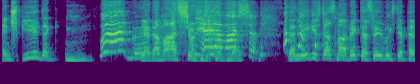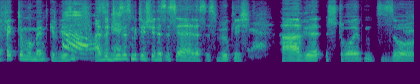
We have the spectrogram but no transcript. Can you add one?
Ein Spiel, da... Mhm. Ja, da war es schon. Ja, da war es schon. Dann lege ich das mal weg. Das wäre übrigens der perfekte Moment gewesen. Oh, okay. Also dieses mit dem Spiel, das ist ja, das ist wirklich ja. Haare sträubend. So.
